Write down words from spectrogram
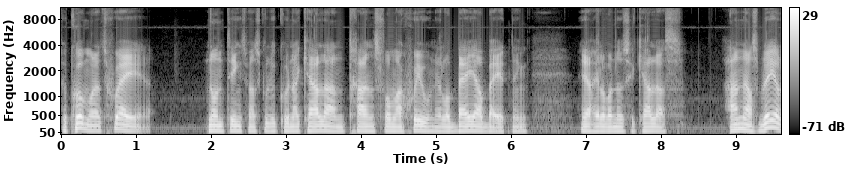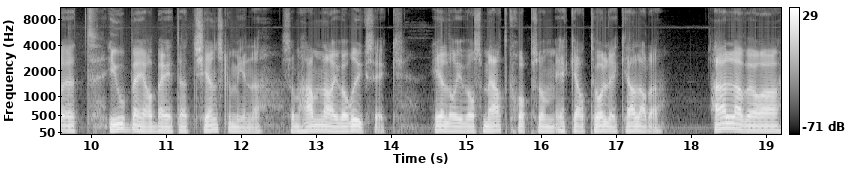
så kommer det att ske någonting som man skulle kunna kalla en transformation eller bearbetning, ja, eller vad det nu ska kallas. Annars blir det ett obearbetat känslominne som hamnar i vår ryggsäck eller i vår smärtkropp som Eckart Tolle kallar det. Alla våra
